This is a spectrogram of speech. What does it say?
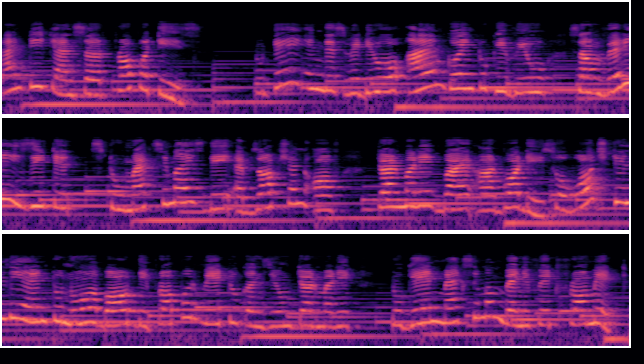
anti-cancer properties. Today in this video, I am going to give you some very easy tips to maximize the absorption of turmeric by our body. So watch till the end to know about the proper way to consume turmeric to gain maximum benefit from it.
